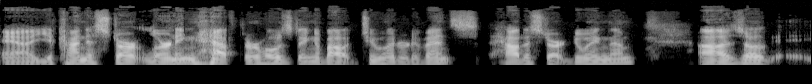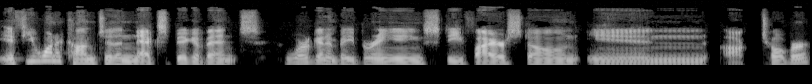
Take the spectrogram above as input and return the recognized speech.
and uh, you kind of start learning after hosting about 200 events how to start doing them. Uh, so if you want to come to the next big event, we're going to be bringing Steve Firestone in October,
